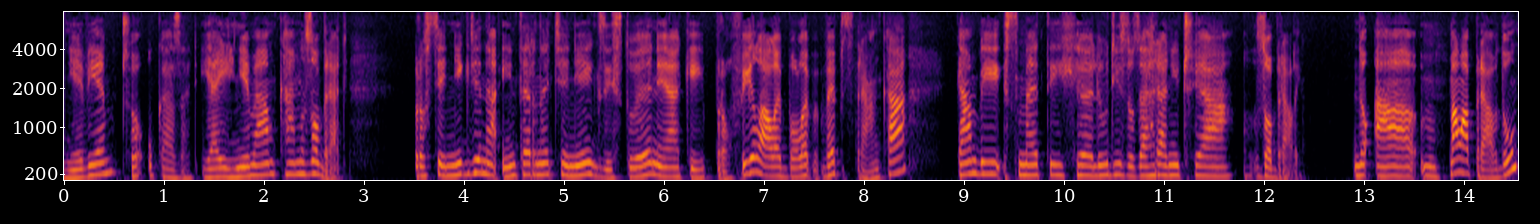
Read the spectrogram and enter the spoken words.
neviem, čo ukázať. Ja ich nemám kam zobrať Proste nikde na internete neexistuje nejaký profil alebo web stránka, kam by sme tých ľudí zo zahraničia zobrali. No a mm, mala pravdu,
